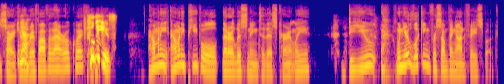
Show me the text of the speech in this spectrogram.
sorry, can yeah. I riff off of that real quick? Please. How many how many people that are listening to this currently do you when you're looking for something on Facebook,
